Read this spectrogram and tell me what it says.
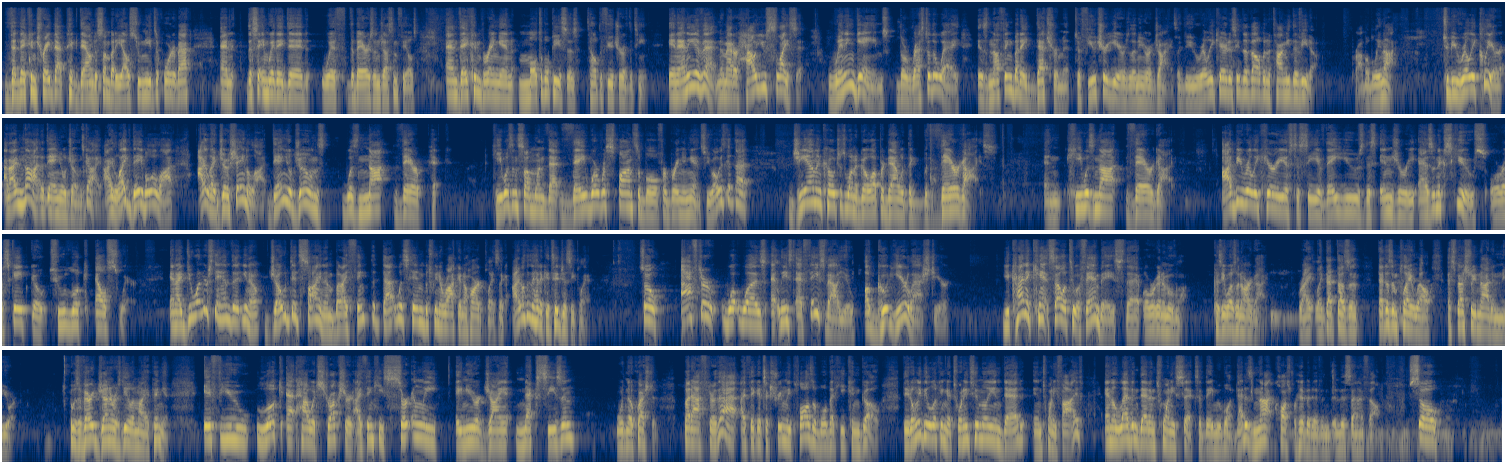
Then they can trade that pick down to somebody else who needs a quarterback. and the same way they did with the Bears and Justin Fields, and they can bring in multiple pieces to help the future of the team. In any event, no matter how you slice it, winning games the rest of the way is nothing but a detriment to future years of the New York Giants. Like, do you really care to see development of Tommy DeVito? Probably not. To be really clear, and I'm not a Daniel Jones guy. I like Daboll a lot. I like Joe Schoen a lot. Daniel Jones was not their pick. He wasn't someone that they were responsible for bringing in. So you always get that GM and coaches want to go up or down with the with their guys, and he was not their guy. I'd be really curious to see if they use this injury as an excuse or a scapegoat to look elsewhere. And I do understand that, you know, Joe did sign him, but I think that that was him between a rock and a hard place. Like, I don't think they had a contingency plan. So, after what was, at least at face value, a good year last year, you kind of can't sell it to a fan base that, well, we're going to move on because he wasn't our guy, right? Like, that doesn't, that doesn't play well, especially not in New York. It was a very generous deal, in my opinion. If you look at how it's structured, I think he's certainly a New York Giant next season with no question. But after that, I think it's extremely plausible that he can go. They'd only be looking at 22 million dead in 25 and 11 dead in 26 if they move on. That is not cost prohibitive in, in this NFL. So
